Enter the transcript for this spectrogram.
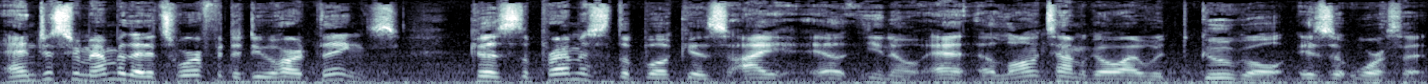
And just remember that it's worth it to do hard things. Because the premise of the book is, I, uh, you know, a long time ago, I would Google, "Is it worth it?"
